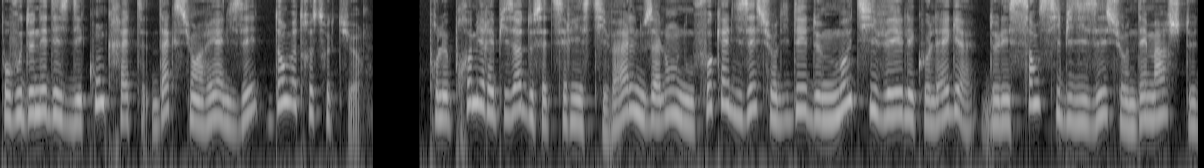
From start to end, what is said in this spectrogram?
pour vous donner des idées concrètes d'actions à réaliser dans votre structure. Pour le premier épisode de cette série estivale, nous allons nous focaliser sur l'idée de motiver les collègues, de les sensibiliser sur une démarche de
